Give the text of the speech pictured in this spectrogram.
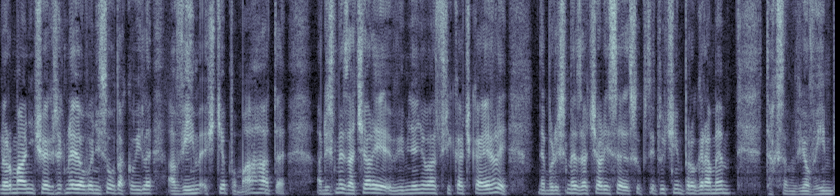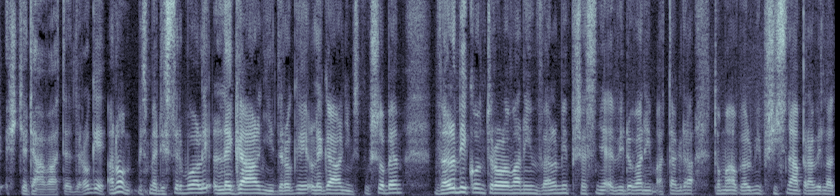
Normální člověk řekne, jo, oni jsou takovýhle a vy jim ještě pomáháte. A když jsme začali vyměňovat stříkačka jehly, nebo když jsme začali se substitučním programem, tak jsem, jo, vy jim ještě dáváte drogy. Ano, my jsme distribuovali legální drogy legálním způsobem, velmi kontrolovaným, velmi přesně evidovaným a tak dále. To má velmi přísná pravidla.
